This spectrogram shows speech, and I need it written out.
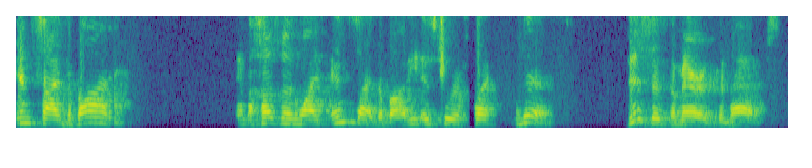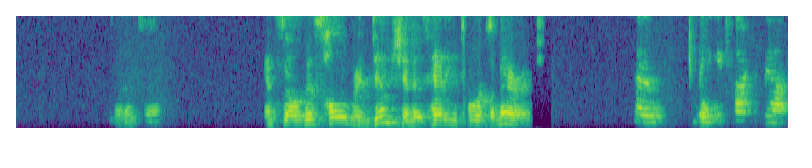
inside the body. And the husband and wife inside the body is to reflect this. This is the marriage that matters. Does that make sense? And so this whole redemption is heading towards a marriage. So when you talked about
